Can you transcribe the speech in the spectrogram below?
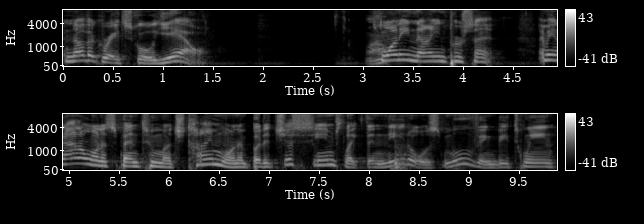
Another great school, Yale. 29%. I mean, I don't want to spend too much time on it, but it just seems like the needle is moving between,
